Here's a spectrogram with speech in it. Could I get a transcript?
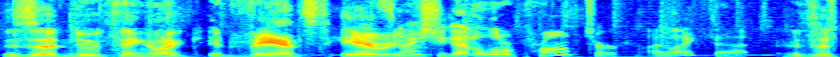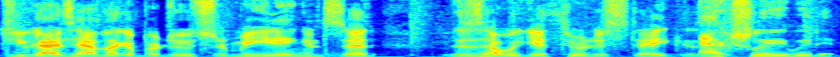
this is a new thing, like advanced hair. That's nice. You got a little prompter. I like that. Is this? Do you guys have like a producer meeting and said this is how we get through the steak? Is Actually, we did.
